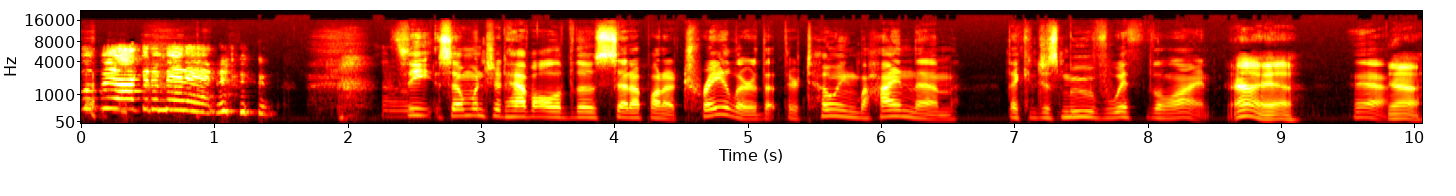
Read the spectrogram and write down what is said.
we'll be back in a minute. See, someone should have all of those set up on a trailer that they're towing behind them that can just move with the line. Oh yeah, Yeah. yeah.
